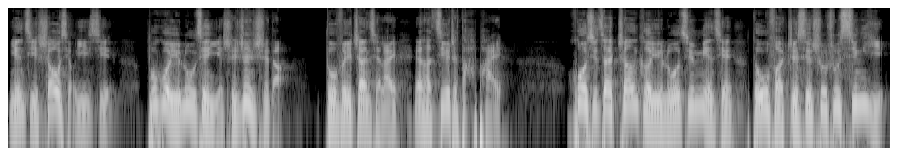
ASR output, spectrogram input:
年纪稍小一些，不过与陆建也是认识的。杜飞站起来让他接着打牌。或许在张克与罗军面前都无法直接说出心意，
